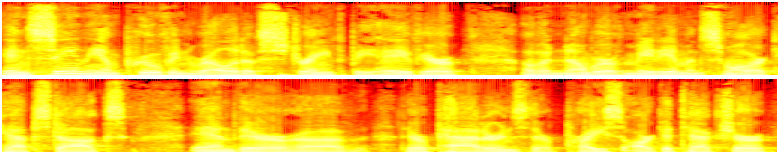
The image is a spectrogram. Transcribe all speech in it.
in seeing the improving relative strength behavior of a number of medium and smaller cap stocks and their uh, their patterns, their price architecture,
